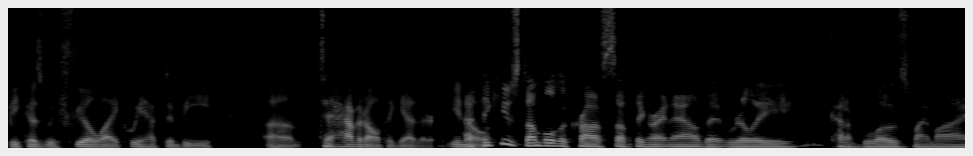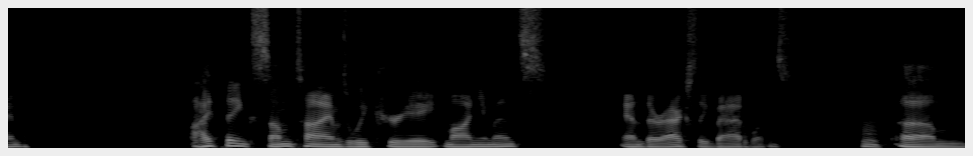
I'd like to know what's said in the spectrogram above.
because we feel like we have to be um, to have it all together you know I think you stumbled across something right now that really kind of blows my mind. I think sometimes we create monuments and they're actually bad ones. Hmm. Um,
